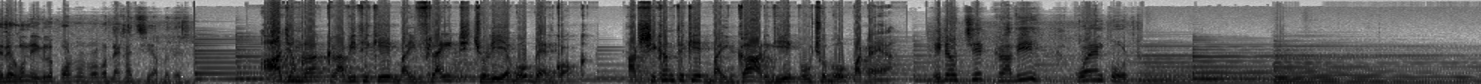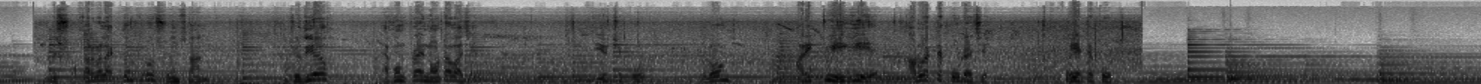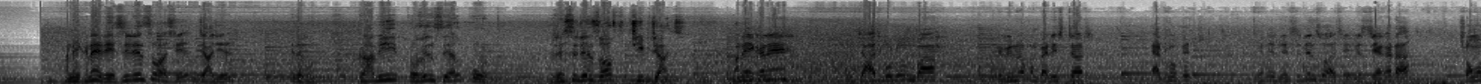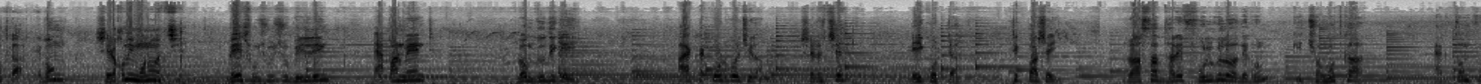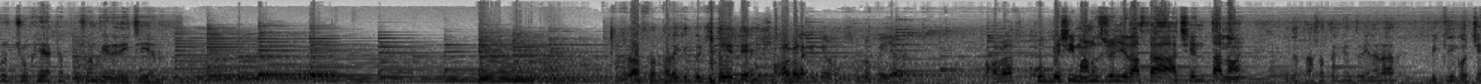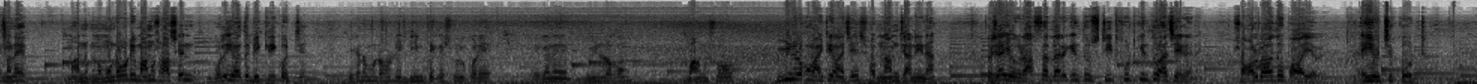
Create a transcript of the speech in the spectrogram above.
এ দেখুন, এগুলো পরপর পরপর দেখাচ্ছি আপনাদের। আজ আমরা ক্রাবি থেকে বাই ফ্লাইট চলে যাব ব্যাংকক আর সেখান থেকে বাই কার গিয়ে পৌঁছবো পাটায়া। এটা হচ্ছে ক্রাবি কোয়েন কোর্ট। মানে সকালবেলা একদম পুরো শুনশান, যদিও এখন প্রায় নটা বাজে, এই হচ্ছে কোর্ট। এবং আরেকটু এগিয়ে আরও একটা কোর্ট আছে, ওই একটা কোর্ট। মানে এখানে রেসিডেন্সও আছে জাজের দেখুন, Krabi provincial court residence of chief জাজ মানে এখানে জাজ বলুন বা বিভিন্ন রকম ব্যারিস্টার অ্যাডভোকেট এখানে রেসিডেন্সও আছে। বেশ জায়গাটা চমৎকার এবং সেরকমই মনে হচ্ছে। বেশ উঁচু উঁচু বিল্ডিং অ্যাপার্টমেন্ট এবং দুদিকেই আর একটা কোর্ট বলছিলাম, সেটা হচ্ছে এই কোর্টটা ঠিক পাশেই। রাস্তার ধারে ফুলগুলো দেখুন, কি চমৎকার। একদম পুরো চোখের একটা প্রশান্তি এনে দিচ্ছি যেন। রাস্তার ধারে কিন্তু যেতে যেতে সকালবেলা কিন্তু এরকম ফুডও পেয়ে যাবে সকালবেলা খুব বেশি মানুষজন যে রাস্তা আছেন তা নয়, কিন্তু তা সত্ত্বেও কিন্তু এনারা বিক্রি করছেন। মানে মোটামুটি মানুষ আসেন বলেই হয়তো বিক্রি করছেন। এখানে মোটামুটি ডিম থেকে শুরু করে এখানে বিভিন্ন রকম মাংস, বিভিন্ন রকম আইটেম আছে, সব নাম জানি না। তো যাই হোক, রাস্তার ধারে কিন্তু স্ট্রিট ফুড কিন্তু আছে এখানে। সকালবেলাতেও পাওয়া যাবে। এই হচ্ছে কোর্ট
